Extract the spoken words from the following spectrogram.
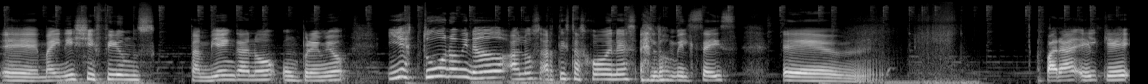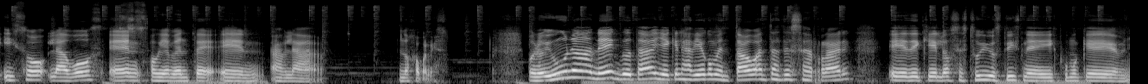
Eh, Mainichi Films también ganó un premio y estuvo nominado a los artistas jóvenes el 2006 em, para el que hizo la voz en, obviamente, en habla no japonés. Bueno, y una anécdota, ya que les había comentado antes de cerrar, eh, de que los estudios Disney, como que.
